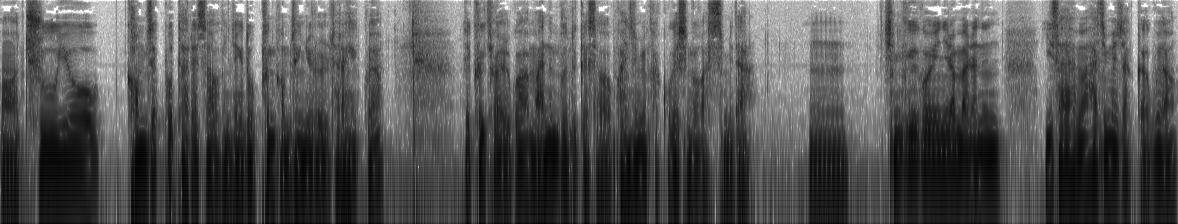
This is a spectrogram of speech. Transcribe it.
어, 주요 검색 포탈에서 굉장히 높은 검색률을 자랑했고요. 그 결과 많은 분들께서 관심을 갖고 계신 것 같습니다. 음, 진격의 거인이란 만화는 이사야마 하지메 작가고요.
